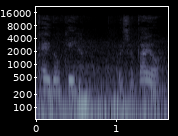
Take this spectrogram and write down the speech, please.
Okay, okay. Pwesa tayo.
